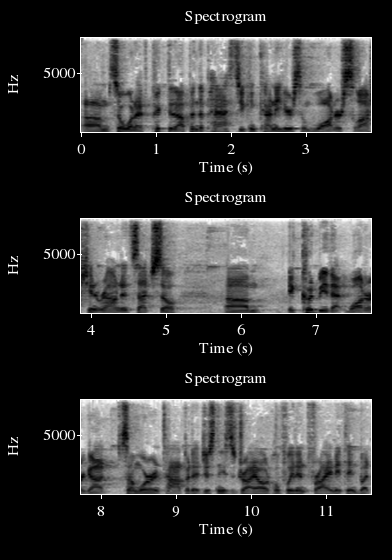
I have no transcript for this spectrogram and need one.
Um, so when I've picked it up in the past, you can kind of hear some water sloshing around and such. So um, it could be that water got somewhere on top and it just needs to dry out. Hopefully it didn't fry anything, but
